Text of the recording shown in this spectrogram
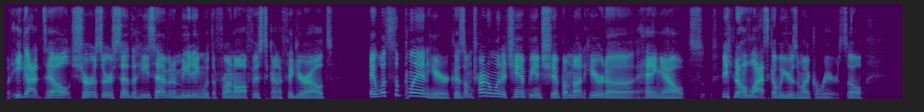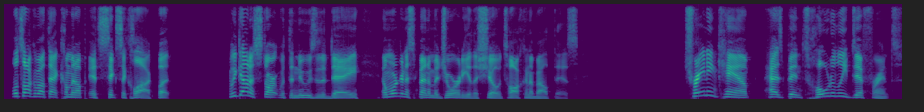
But he got dealt. Scherzer said that he's having a meeting with the front office to kind of figure out, hey, what's the plan here? Because I'm trying to win a championship. I'm not here to hang out, you know, the last couple years of my career. So We'll talk about that coming up at six o'clock, but we got to start with the news of the day, and we're going to spend a majority of the show talking about this. Training camp has been totally different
